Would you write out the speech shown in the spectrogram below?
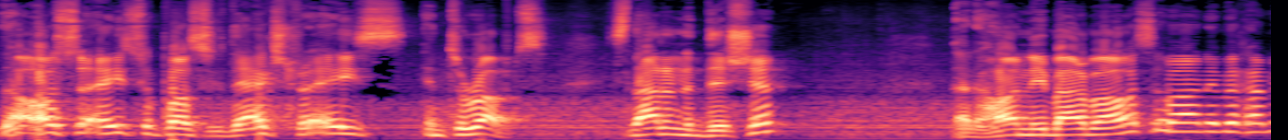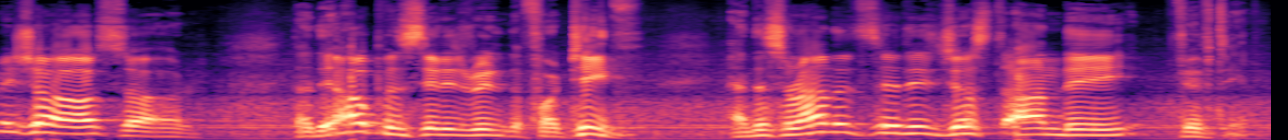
The also ace uposik, the extra ace interrupts. It's not an addition. That hani barba that the open city is reading the 14th, and the surrounded city is just on the 15th.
